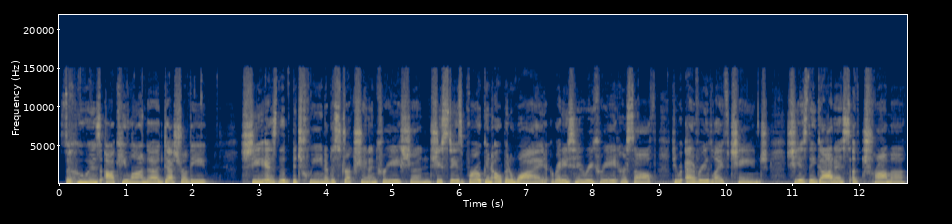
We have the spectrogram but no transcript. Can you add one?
So, who is Akhilandeshravi? She is the between of destruction and creation. She stays broken open wide, ready to recreate herself through every life change. She is the goddess of trauma,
